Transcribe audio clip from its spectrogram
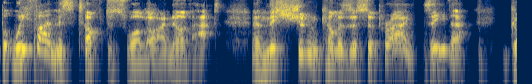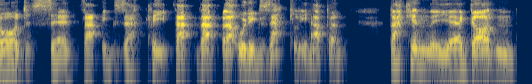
But we find this tough to swallow, I know that. And this shouldn't come as a surprise either. God said that exactly, that, that, that would exactly happen. Back in the uh, garden,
